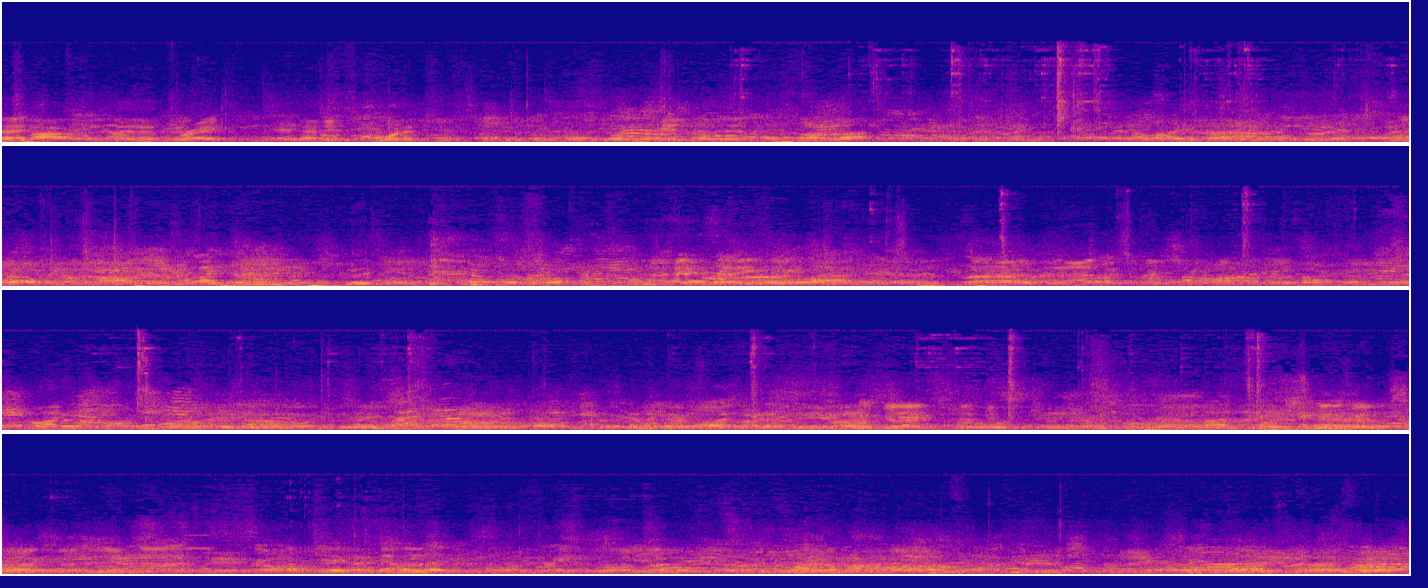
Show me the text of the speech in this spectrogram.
and after the break, then it's quarter to. How are you, buddy? I'm going to go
